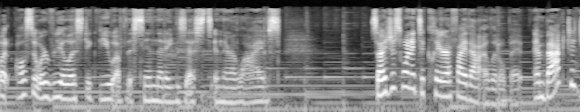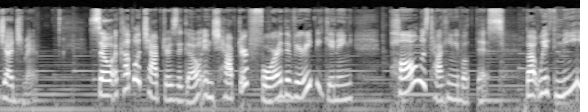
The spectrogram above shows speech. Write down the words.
but also a realistic view of the sin that exists in their lives. So I just wanted to clarify that a little bit. And back to judgment. So, a couple chapters ago, in chapter 4, the very beginning, Paul was talking about this. But with me,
